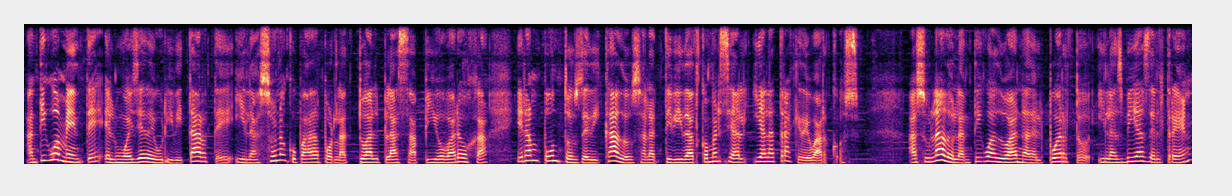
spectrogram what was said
Antiguamente el muelle de Uribitarte y la zona ocupada por la actual Plaza Pío Baroja eran puntos dedicados a la actividad comercial y al atraque de barcos. A su lado la antigua aduana del puerto y las vías del tren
